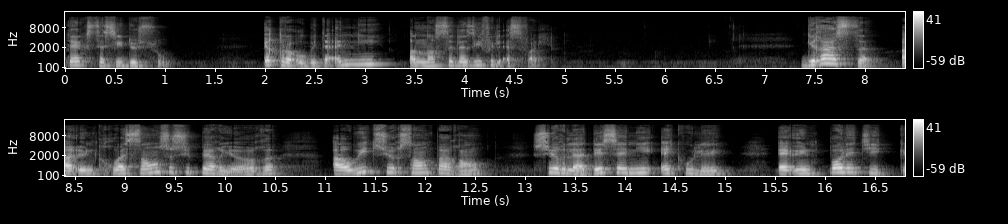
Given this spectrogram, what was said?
texte ci-dessous. اقرأوا بتأني النص الذي في الأسفل. Grâce à une croissance supérieure à 8 sur 100 par an sur la décennie écoulée et une politique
